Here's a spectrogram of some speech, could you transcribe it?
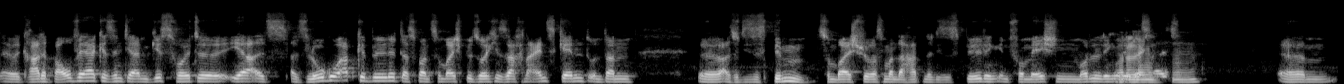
äh, gerade Bauwerke sind ja im GIS heute eher als, als Logo abgebildet, dass man zum Beispiel solche Sachen einscannt und dann, also dieses BIM zum Beispiel, was man da hat, ne, dieses Building Information Modeling, Modeling. Oder das heißt, mhm. ähm,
